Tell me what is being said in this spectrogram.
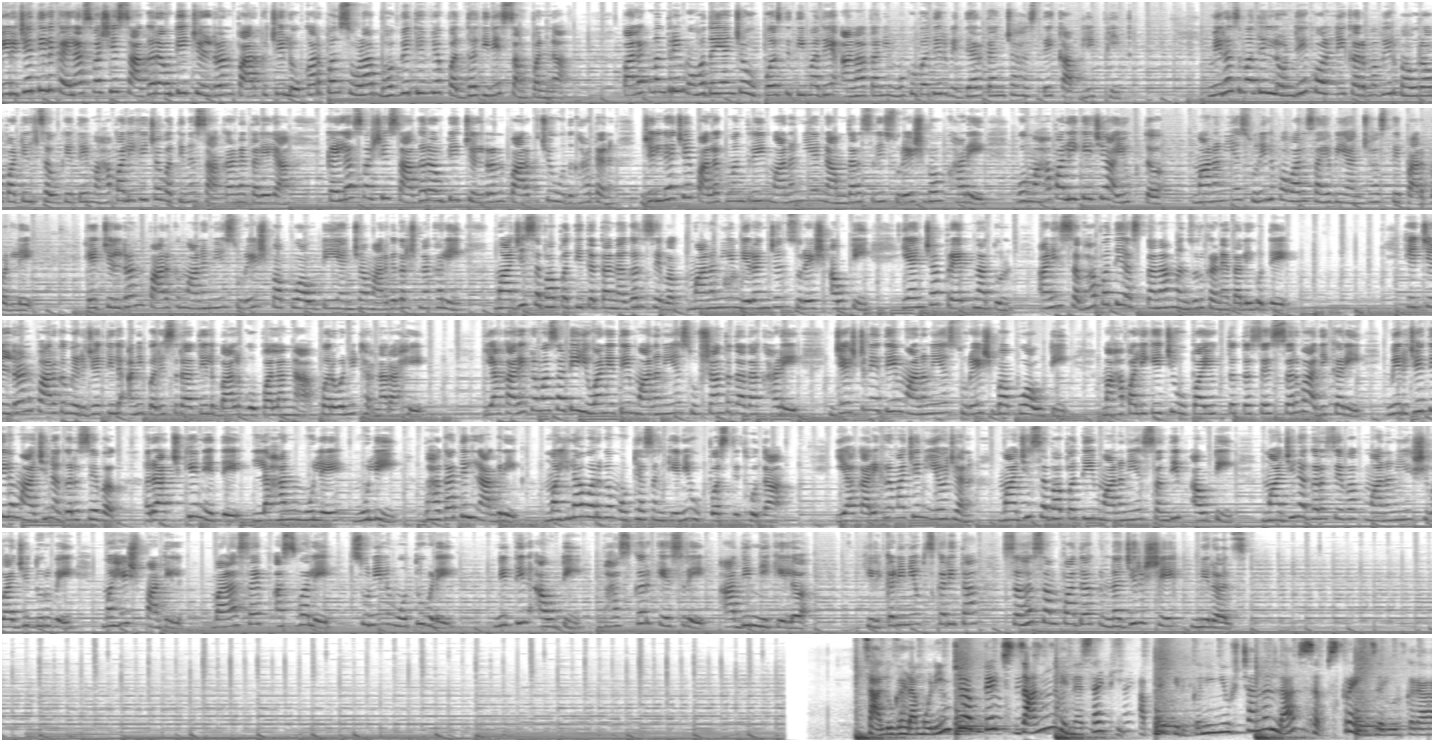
मिरजेतील सागर औटी चिल्ड्रन पार्कचे लोकार्पण सोहळा भव्य दिव्य पद्धतीने संपन्न. पालकमंत्री महोदयांच्या उपस्थितीमध्ये अनाथ आणि मुकबधीर विद्यार्थ्यांच्या हस्ते कापली फीत. मिरजमधील लोंढे कॉलनी कर्मवीर भाऊराव पाटील चौक येथे महापालिकेच्या वतीनं साकारण्यात आलेल्या कैलासवाशी सागर सागरवटी चिल्ड्रन पार्कचे उद्घाटन जिल्ह्याचे पालकमंत्री माननीय नामदार श्री सुरेशभाऊ खाडे व महापालिकेचे आयुक्त माननीय सुनील पवार साहेब यांच्या हस्ते पार पडले. हे चिल्ड्रन पार्क माननीय सुरेश बापू आवटी यांच्या मार्गदर्शनाखाली माजी सभापती तथा नगरसेवक माननीय निरंजन सुरेश आवटी यांच्या प्रयत्नातून आणि सभापती असताना मंजूर करण्यात आले होते. हे चिल्ड्रन पार्क मिरजेतील आणि परिसरातील बालगोपालांना पर्वणी ठरणार आहे. या कार्यक्रमासाठी युवा नेते माननीय सुशांत दादा खाडे ज्येष्ठ नेते माननीय सुरेश बापू आवटी महापालिकेचे उपायुक्त तसेच सर्व अधिकारी मिरजेतील माजी नगरसेवक राजकीय नेते लहान मुले मुली भागातील नागरिक महिला वर्ग मोठ्या संख्येने उपस्थित होता. या कार्यक्रमाचे नियोजन माजी सभापती माननीय संदीप आवटी माजी नगरसेवक माननीय शिवाजी दुर्वे महेश पाटील बाळासाहेब अस्वले सुनील मोतुगडे नितीन आवटी भास्कर केसरे आदींनी केलं. हिरकणी न्यूज करिता सहसंपादक नजीर शेख मिरज. चालू घडामोडींचे अपडेट्स जाणून घेण्यासाठी आपल्या हिरकणी न्यूज चॅनलला सबस्क्राईब जरूर करा.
